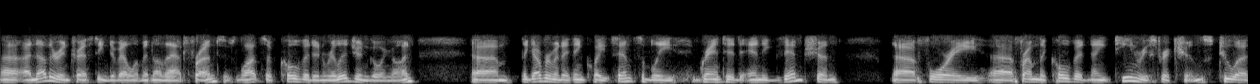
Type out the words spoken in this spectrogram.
uh, another interesting development on that front, there's lots of COVID and religion going on. Um, the government, I think, quite sensibly granted an exemption uh, for a uh, from the COVID nineteen restrictions to a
